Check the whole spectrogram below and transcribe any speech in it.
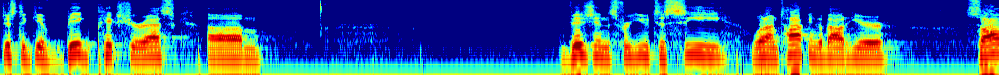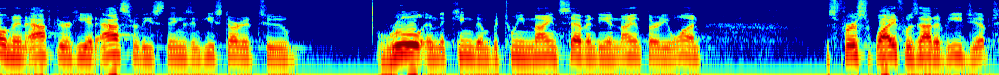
just to give big picturesque um, visions for you to see what I'm talking about here, Solomon, after he had asked for these things and he started to rule in the kingdom between 970 and 931, his first wife was out of Egypt.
